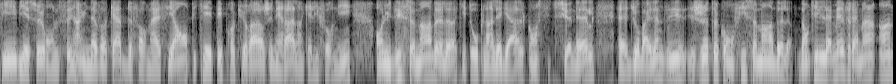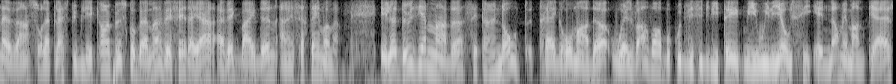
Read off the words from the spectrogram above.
qui est bien sûr, on le sait, hein, une avocate de formation, puis qui a été procureure générale en Californie, on lui dit ce mandat-là, qui est au plan légal, constitutionnel, euh, Joe Biden dit, je te confie ce mandat-là. Donc, il la met vraiment en avant sur la place publique, un peu ce qu'Obama avait fait d'ailleurs avec Biden à un certain moment. Et le deuxième mandat, c'est un autre très gros mandat où elle va avoir beaucoup de visibilité, mais où il y a aussi énormément de pièges.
